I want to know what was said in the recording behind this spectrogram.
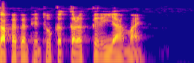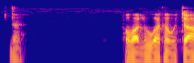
กลับไปบำเพ็ญทุกขกริยาใหม่นะเพราะว่ารู้ว่าถ้าพระเจ้า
